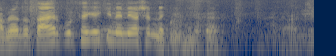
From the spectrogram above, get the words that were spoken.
আপনারা তো তাহেরপুর থেকে কিনে নিয়ে আসেন নাকি? আচ্ছা।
